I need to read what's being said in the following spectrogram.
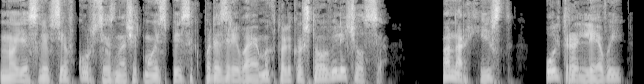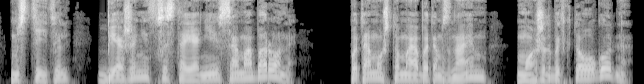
Но если все в курсе, значит, мой список подозреваемых только что увеличился. Анархист, ультралевый, мститель, беженец в состоянии самообороны. Потому что мы об этом знаем, может быть кто угодно.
